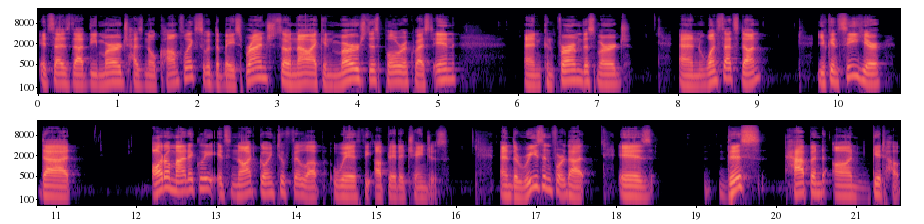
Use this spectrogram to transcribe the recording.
it says that the merge has no conflicts with the base branch. So now I can merge this pull request in and confirm this merge. And once that's done, you can see here that automatically it's not going to fill up with the updated changes. And the reason for that is this happened on GitHub.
